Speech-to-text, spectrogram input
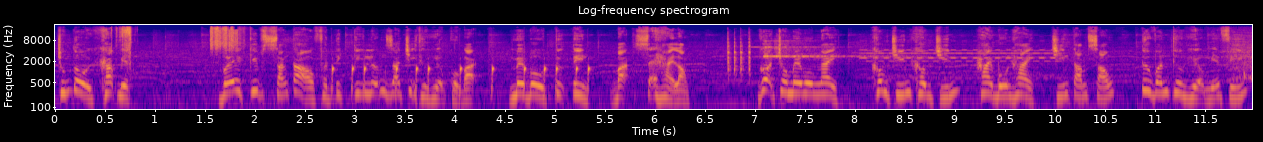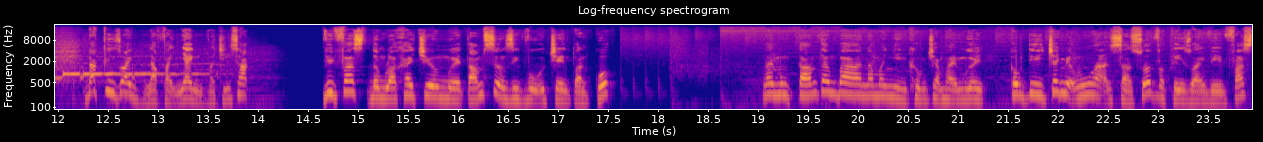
Chúng tôi khác biệt. Với ekip sáng tạo phân tích kỹ lưỡng giá trị thương hiệu của bạn, Mebo tự tin bạn sẽ hài lòng. Gọi cho Mebo ngay 0909 242 986 tư vấn thương hiệu miễn phí. Đã kinh doanh là phải nhanh và chính xác. VinFast đồng loạt khai trương 18 xưởng dịch vụ trên toàn quốc. Ngày 8 tháng 3 năm 2020, công ty trách nhiệm hữu hạn sản xuất và kinh doanh VinFast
